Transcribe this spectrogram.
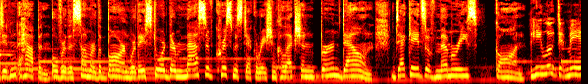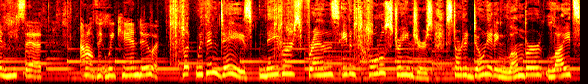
didn't happen. Over the summer, the barn where they stored their massive Christmas decoration collection burned down. Decades of memories gone. He looked at me and he said, I don't think we can do it. But within days, neighbors, friends, even total strangers started donating lumber, lights,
